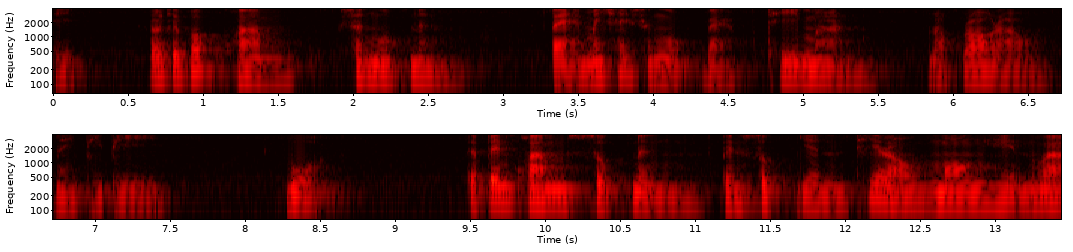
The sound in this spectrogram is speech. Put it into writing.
ติ เราจะพบความสงบหนึ่ง แต่ไม่ใช่สงบแบบที่มาร หลอกล่อเราในพีพีบวกแต่เป็นความสุขหนึ่ง เป็นสุขเย็นที่เรามองเห็นว่า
